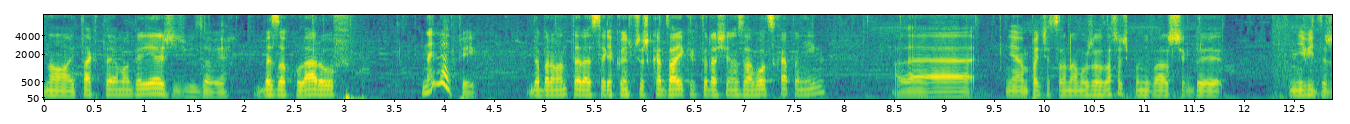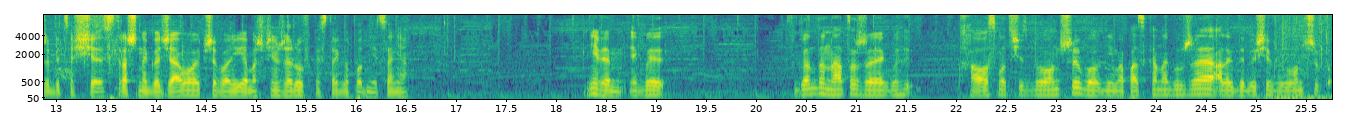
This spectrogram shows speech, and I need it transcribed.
No i tak to ja mogę jeździć, widzowie. Bez okularów. Najlepiej. Dobra, mam teraz jakąś przeszkadzajkę, która się nazywa What's Happening, ale nie mam pojęcia co ona może oznaczać, ponieważ jakby nie widzę, żeby coś się strasznego działo i przewaliłem aż ciężarówkę z tego podniecenia. Nie wiem, jakby wygląda na to, że jakby chaos mod się wyłączył, bo nie ma paska na górze, ale gdyby się wyłączył, to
